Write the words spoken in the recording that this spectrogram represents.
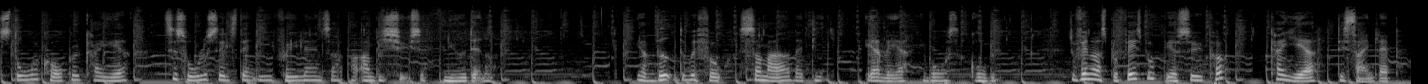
store corporate karriere til soloselvstændige, freelancer og ambitiøse nyuddannede. Jeg ved, du vil få så meget værdi af at være i vores gruppe. Du finder os på Facebook ved at søge på Karriere Design Lab.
